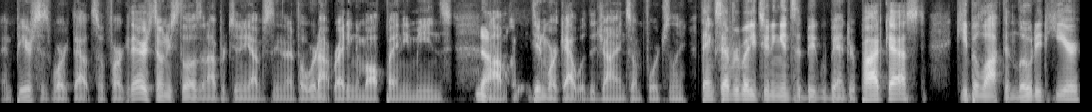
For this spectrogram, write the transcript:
And Pierce has worked out so far. There's Toney still has an opportunity, obviously, in the NFL. We're not writing him off by any means. No. Um, it didn't work out with the Giants, unfortunately. Thanks, everybody, tuning into the Big Blue Banter podcast. Keep it locked and loaded here.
